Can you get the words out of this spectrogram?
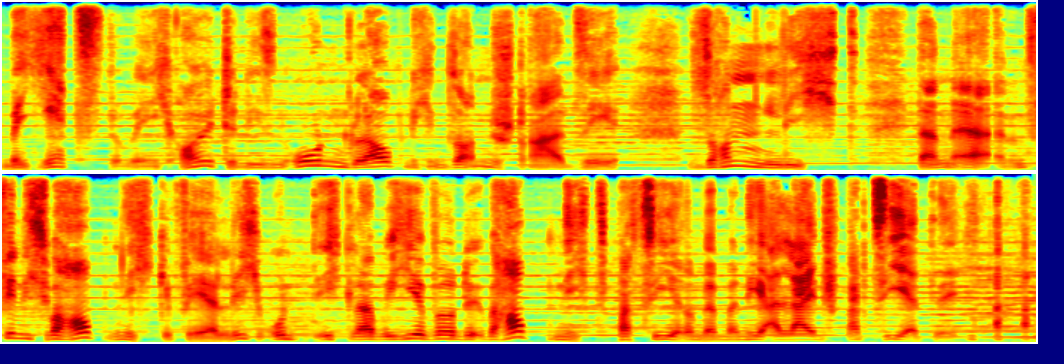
Aber jetzt, wenn ich heute diesen unglaublichen Sonnenstrahl sehe, Sonnenlicht, dann äh, finde ich es überhaupt nicht gefährlich. Und ich glaube, hier würde überhaupt nichts passieren, wenn man hier allein spazierte. Ja.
